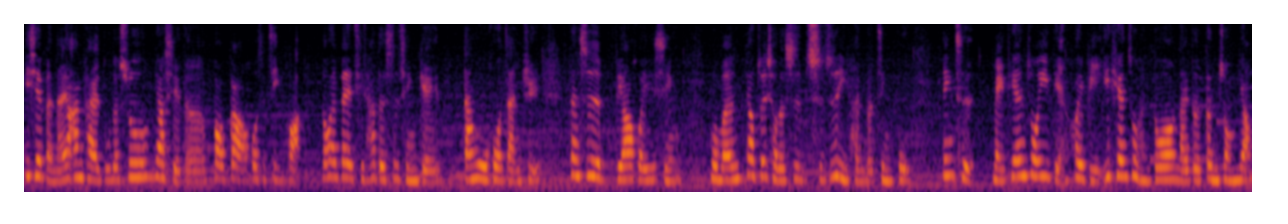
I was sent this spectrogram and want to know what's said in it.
一些本来要安排读的书、要写的报告或是计划，都会被其他的事情给耽误或占据。但是不要灰心，我们要追求的是持之以恒的进步。因此，每天做一点，会比一天做很多来得更重要。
